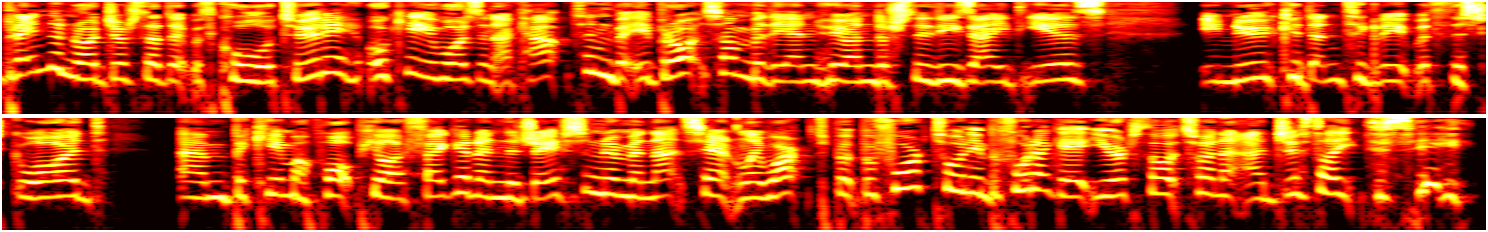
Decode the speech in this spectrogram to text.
Brendan Rodgers did it with Kolo Touré. Okay, he wasn't a captain, but he brought somebody in who understood his ideas. He knew could integrate with the squad um, became a popular figure in the dressing room, and that certainly worked. But before Tony, before I get your thoughts on it, I'd just like to say,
